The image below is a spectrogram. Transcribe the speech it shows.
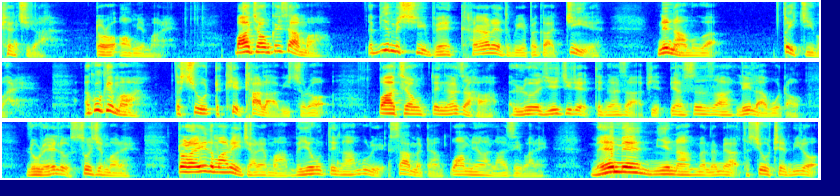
ဖြန့်ချီတာတော်တော်အောင်မြင်ပါတယ်။ပါချောင်ကိစ္စမှာအပြစ်မရှိဘဲခံရတဲ့သူတွေဘက်ကကြည့်ရင်နစ်နာမှုကတိတ်ကြီးပါတယ်။အခုခေတ်မှာတရှိုးတစ်ခေတ်ထလာပြီဆိုတော့ပါချောင်သင်ခန်းစာဟာအလွန်အရေးကြီးတဲ့သင်ခန်းစာအဖြစ်ပြန်စဉ်းစားလေ့လာဖို့တောင်းလိုတယ်လို့ဆိုချင်ပါတယ်။တော်လိုင်းရေးသမားတွေကြားထဲမှာမယုံသင်္ကာမှုတွေအစမတန်ပွားများလာစေပါတယ်။မဲမဲမြင်တာမှန်သမျှတချို့ထင်ပြီးတော့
